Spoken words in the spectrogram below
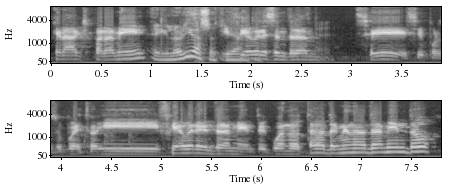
cracks para mí. El glorioso Y fui a ver ese entrenamiento. Sí, sí, por supuesto. Y fui a ver el entrenamiento. Y cuando estaba terminando el entrenamiento,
